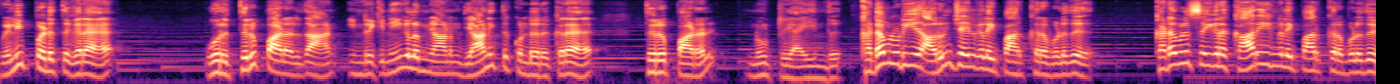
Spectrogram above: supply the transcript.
வெளிப்படுத்துகிற ஒரு திருப்பாடல் தான் இன்றைக்கு நீங்களும் ஞானம் தியானித்து கொண்டிருக்கிற திருப்பாடல் நூற்றி ஐந்து. கடவுளுடைய அருஞ்செயல்களை பார்க்கிற பொழுது கடவுள் செய்கிற காரியங்களை பார்க்கிற பொழுது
